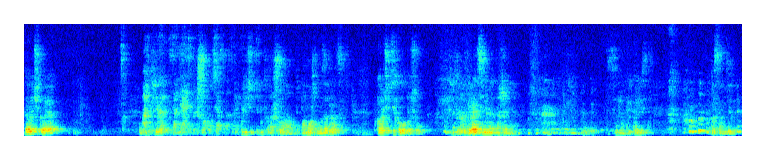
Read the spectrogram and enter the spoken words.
Короче говоря, Аня, ребят, занятие пришел, он сейчас нас вылечит, все будет хорошо, а он поможет нам разобраться. Короче, психолог пришел. Разбирать семейные отношения. Смотри, он приколист. На самом деле.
